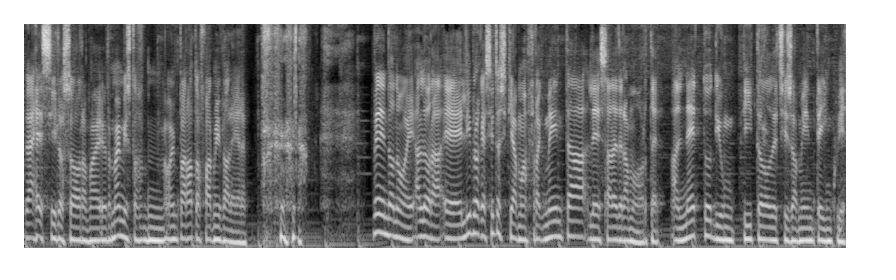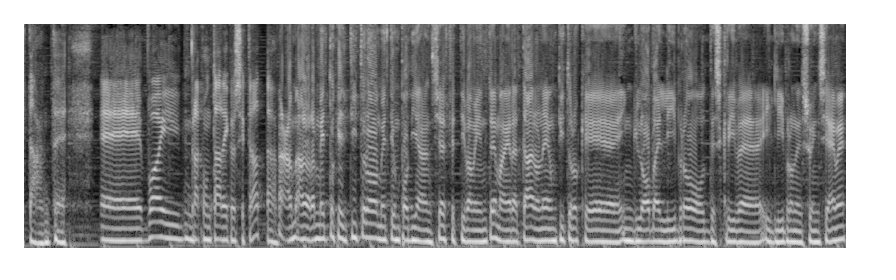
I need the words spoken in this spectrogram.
Eh sì, lo so, ormai, ormai mi sto- mm, ho imparato a farmi valere. Venendo a noi, allora, eh, il libro che hai scritto si chiama Fragmenta le sale della morte, al netto di un titolo decisamente inquietante. Eh, vuoi raccontare di cosa si tratta? Ah, allora, ammetto che il titolo mette un po' di ansia effettivamente, ma in realtà non è un titolo che ingloba il libro o descrive il libro nel suo insieme.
